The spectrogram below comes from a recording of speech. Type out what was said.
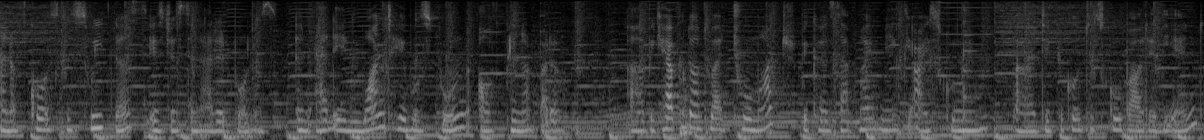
And of course, the sweetness is just an added bonus. And add in one tablespoon of peanut butter. Uh, be careful not to add too much because that might make the ice cream uh, difficult to scoop out at the end.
